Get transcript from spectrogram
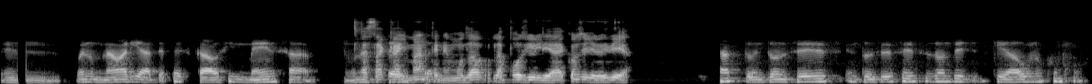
el bueno, una variedad de pescados inmensa. Hasta caimán tenemos la, la, posibilidad de conseguir hoy día. Exacto, entonces, entonces es donde queda uno como,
